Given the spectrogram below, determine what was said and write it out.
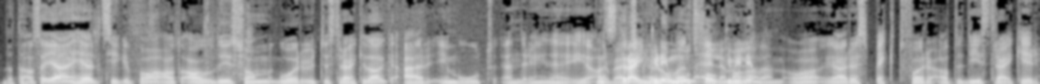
dette. Altså, Jeg er helt sikker på at alle de som går ut i streik i dag, er imot endringene i arbeidsmiljøloven. Men streiker de mot folkeviljen? Og jeg har respekt for at de streiker.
